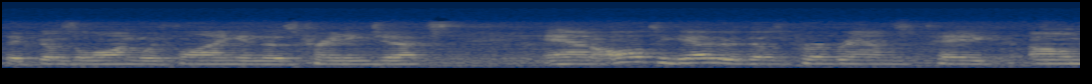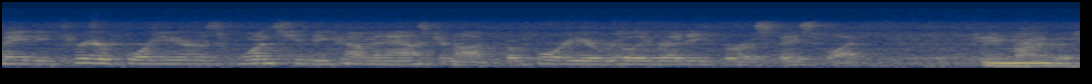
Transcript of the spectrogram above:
that goes along with flying in those training jets. And altogether, those programs take, oh, maybe three or four years once you become an astronaut before you're really ready for a space flight. T minus.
